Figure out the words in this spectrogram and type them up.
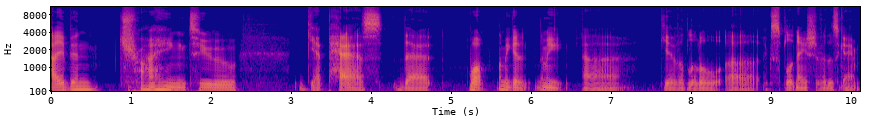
I've been trying to get past that. Well, let me get let me uh, give a little uh, explanation for this game.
